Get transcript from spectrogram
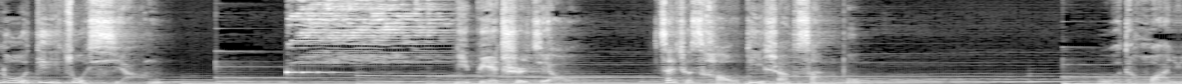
落地作响，你别赤脚在这草地上散步。我的花园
